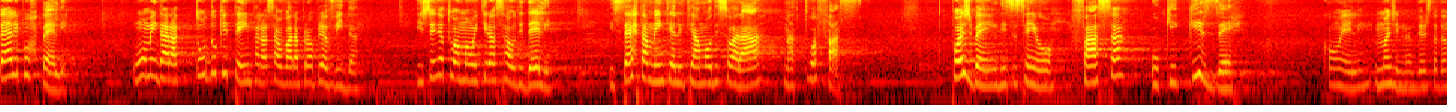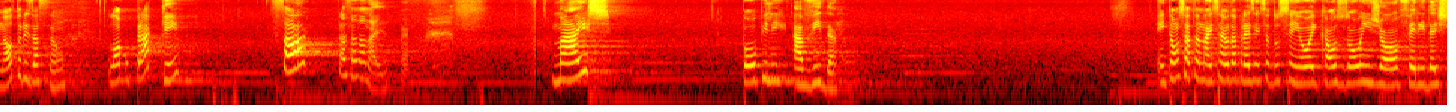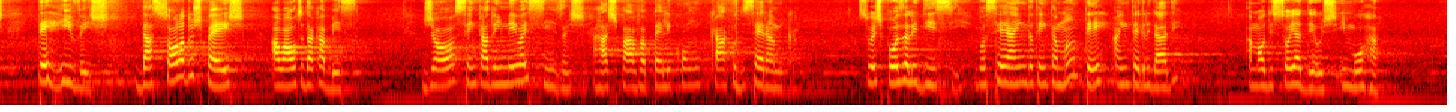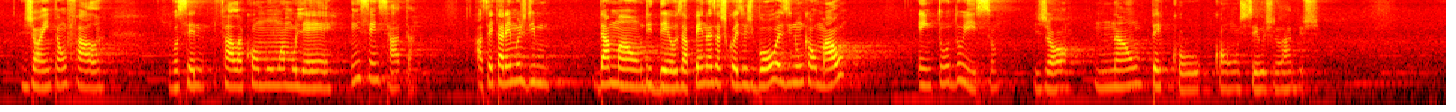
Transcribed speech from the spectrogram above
Pele por pele. Um homem dará tudo o que tem para salvar a própria vida. Estende a tua mão e tira a saúde dele, e certamente ele te amaldiçoará na tua face. Pois bem, disse o Senhor, faça o que quiser com ele. Imagina, Deus está dando autorização. Logo para quem? Só para Satanás. Né? Mas poupe-lhe a vida. Então Satanás saiu da presença do Senhor e causou em Jó feridas terríveis, da sola dos pés ao alto da cabeça. Jó, sentado em meio às cinzas, raspava a pele com um caco de cerâmica. Sua esposa lhe disse: Você ainda tenta manter a integridade? Amaldiçoe a Deus e morra. Jó então fala: Você fala como uma mulher insensata. Aceitaremos de, da mão de Deus apenas as coisas boas e nunca o mal? Em tudo isso, Jó não pecou com os seus lábios.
